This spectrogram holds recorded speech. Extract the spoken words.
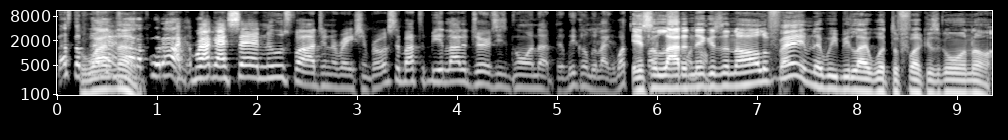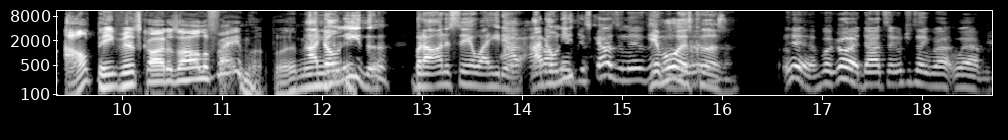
That's the point Why I'm trying not? to put I, bro, I got sad news for our generation, bro. It's about to be a lot of jerseys going up that we're gonna be like, what? The It's a fuck is lot of going on? niggas in the Hall of Fame that we be like, what the fuck is going on? I don't think Vince Carter's a Hall of Famer. But I, mean, I don't either, but I understand why he did. I, I, I don't think either. his cousin is Him or his man. cousin. Yeah, but go ahead, Dante. What you think about what happened?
